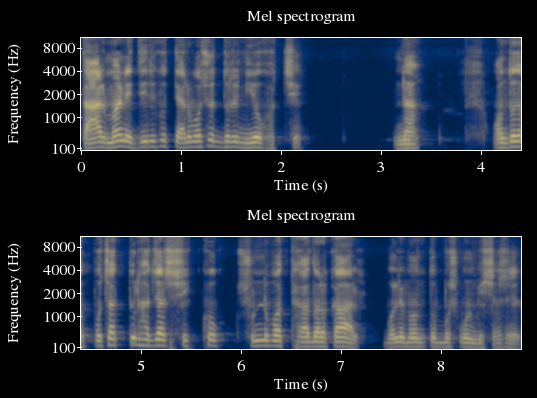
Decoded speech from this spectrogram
তার মানে দীর্ঘ তেরো বছর ধরে নিয়োগ হচ্ছে। না, অন্তত পঁচাত্তর হাজার শিক্ষক শূন্যপদ থাকা দরকার বলে মন্তব্য সুমন বিশ্বাসের।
